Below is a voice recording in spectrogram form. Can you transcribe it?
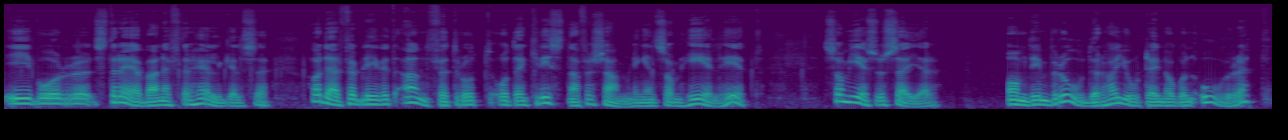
i vår strävan efter helgelse har därför blivit anförtrott åt den kristna församlingen som helhet. Som Jesus säger, om din broder har gjort dig någon orätt,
